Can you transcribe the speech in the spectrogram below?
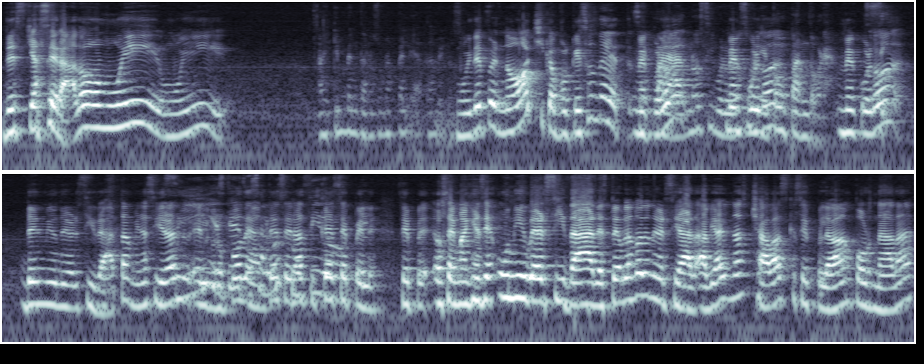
desquacerado, muy, muy, Hay que inventarnos una pelea también. nosotros. muy de, no, chica, porque eso de, me acuerdo, y me volvernos a acuerdo, como Pandora. Me acuerdo Sí. de mi universidad también, así era el- Sí, el es grupo que de antes, era así que se pele, se pe- o sea, imagínense, universidad, estoy hablando de universidad, había unas chavas que se peleaban por nada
